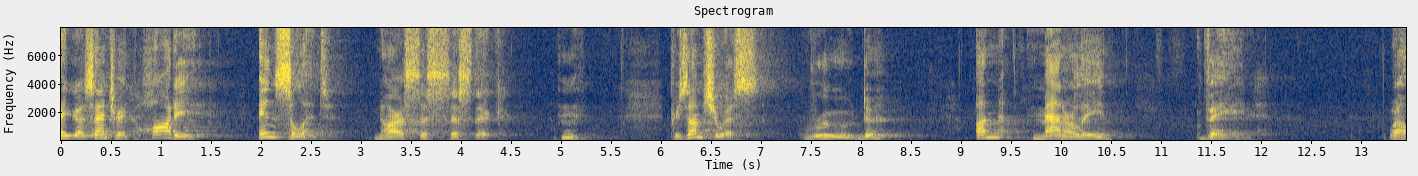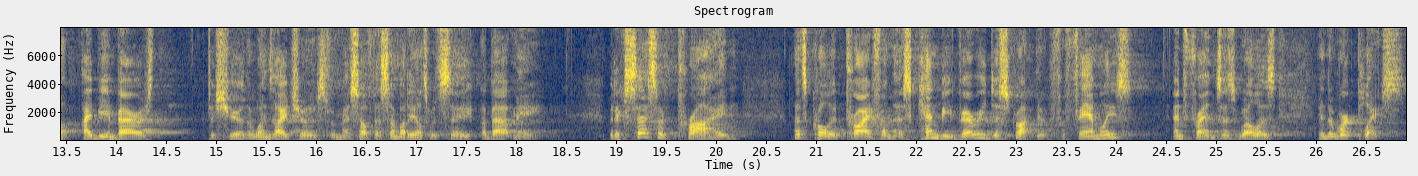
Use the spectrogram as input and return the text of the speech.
Egocentric, haughty, insolent, narcissistic, hmm. presumptuous, rude, unmannerly, vain. Well, I'd be embarrassed to share the ones I chose for myself that somebody else would say about me. But excessive pride, let's call it pridefulness, can be very destructive for families and friends as well as in the workplace.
